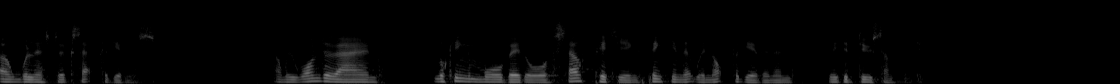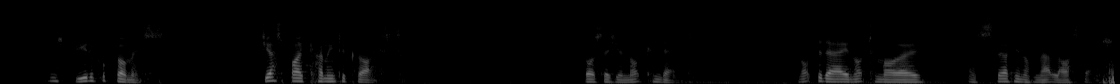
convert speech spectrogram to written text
unwillingness to accept forgiveness. And we wander around looking morbid or self pitying, thinking that we're not forgiven and we need to do something the most beautiful promise. Just by coming to Christ, God says you're not condemned. Not today, not tomorrow, and certainly not on that last day.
